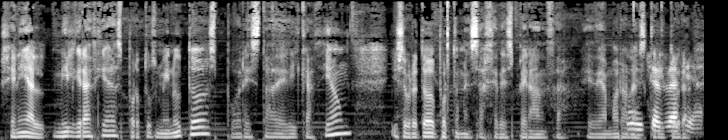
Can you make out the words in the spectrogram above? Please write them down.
Genial, mil gracias por tus minutos, por esta dedicación y sobre todo por tu mensaje de esperanza y de amor a la escritura.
